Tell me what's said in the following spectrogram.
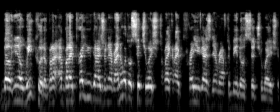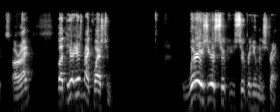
But, you know, we could have, but I, but I pray you guys are never, I know what those situations are like, and I pray you guys never have to be in those situations. All right. But here, here's my question. Where is your superhuman strength?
